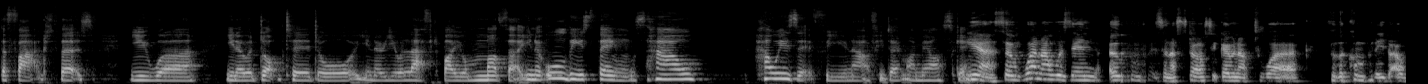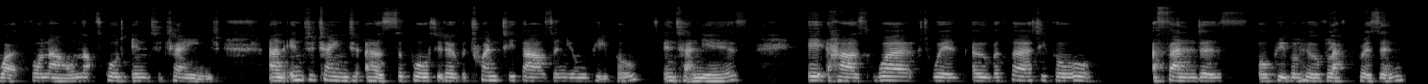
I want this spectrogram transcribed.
the fact that you were you know adopted or you know you were left by your mother you know all these things. How how is it for you now if you don't mind me asking? Yeah so when i was in open prison i started going out to work for the company that i work for now and that's called interchange. And interchange has supported over 20000 young people in 10 years. It has worked with over 34 offenders or people who have left prison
